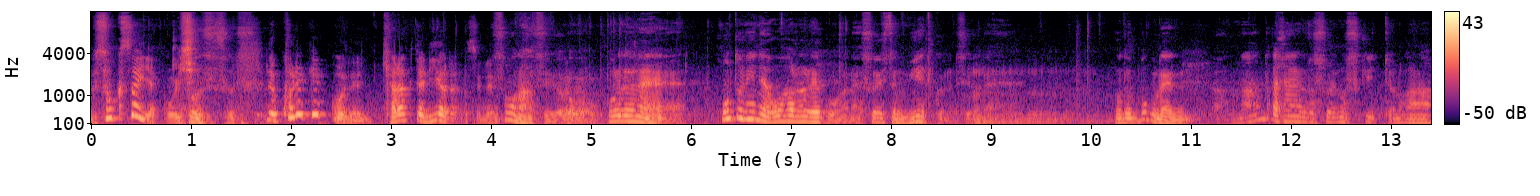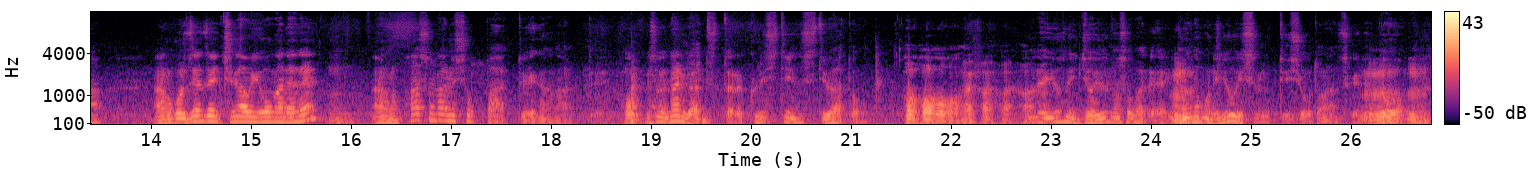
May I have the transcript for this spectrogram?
う嘘くさい役多いし。そうですそうです。でもこれ結構ねキャラクターリアルなんですよね。そうなんですよ、うん。これでね本当にね大原玲子がねそういう人に見えてくるんですよね、ほんで僕ねあなんだか知らないけどそういうの好きっていうのかな。あのこれ全然違う洋画でね。うん。うんあのパーソナルショッパーっていう映画があって。それ何かっつったらクリスティン・スチュワート。はいはいはいはい。で要するに女優のそばでいろんなものを用意するっていう仕事なんですけれど、うんうん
